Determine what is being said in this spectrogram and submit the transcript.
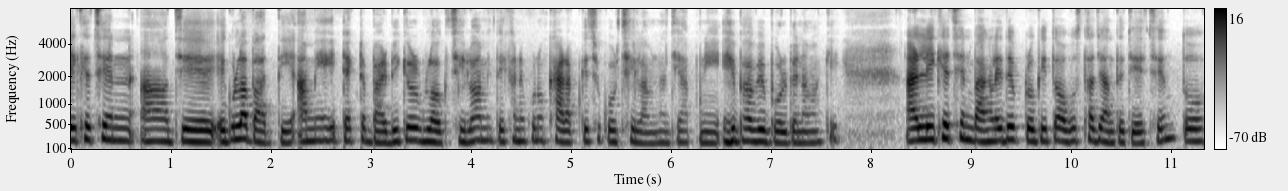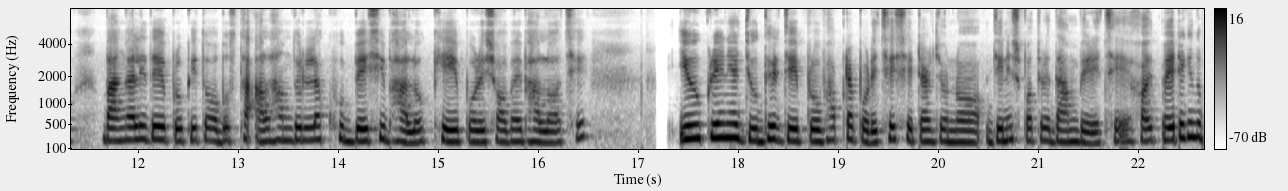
লিখেছেন যে এগুলা বাদ দিয়ে, আমি এটা একটা বার্বিকিউর ব্লগ ছিল, আমি তো এখানে কোনো খারাপ কিছু করছিলাম না যে আপনি এইভাবে বলবেন আমাকে। আর লিখেছেন, বাঙালিদের প্রকৃত অবস্থা জানতে চেয়েছেন। তো বাঙালিদের প্রকৃত অবস্থা আলহামদুলিল্লাহ খুব বেশি ভালো, খেয়ে পড়ে সবাই ভালো আছে। ইউক্রেনের যুদ্ধের যে প্রভাবটা পড়েছে, সেটার জন্য জিনিসপত্রের দাম বেড়েছে। হয়তো এটা কিন্তু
